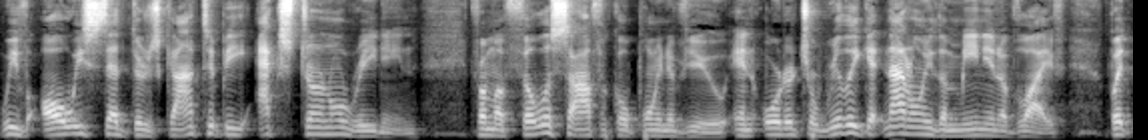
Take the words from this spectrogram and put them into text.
We've always said there's got to be external reading from a philosophical point of view in order to really get not only the meaning of life, but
